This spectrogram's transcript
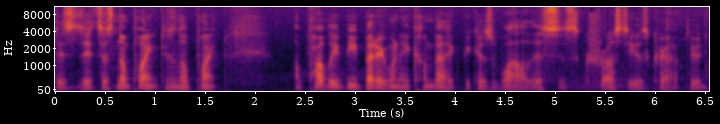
This there's no point. There's no point. I'll probably be better when I come back because wow, this is crusty as crap, dude.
